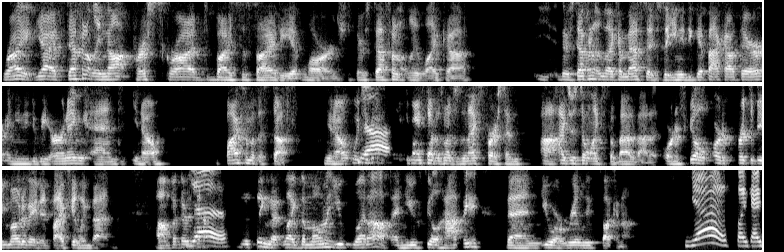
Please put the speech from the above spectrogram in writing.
Right. Yeah, it's definitely not prescribed by society at large. There's definitely like a there's definitely like a message that you need to get back out there and you need to be earning and, you know, buy some of the stuff, you know, which yeah. to buy stuff as much as the next person. Uh, I just don't like to feel bad about it or to feel or for it to be motivated by feeling bad. Um, but there's yeah. this thing that like the moment you let up and you feel happy, then you are really fucking up. Yes, like I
